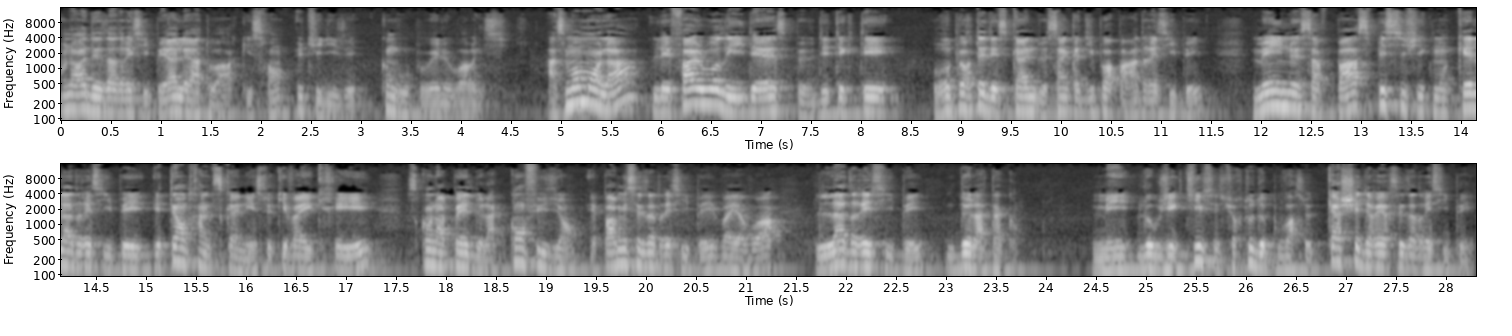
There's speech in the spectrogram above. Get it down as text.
on aura des adresses IP aléatoires qui seront utilisées, comme vous pouvez le voir ici. À ce moment-là, les firewalls et IDS peuvent détecter ou reporter des scans de 5 à 10 ports par adresse IP, mais ils ne savent pas spécifiquement quelle adresse IP était en train de scanner, ce qui va créer ce qu'on appelle de la confusion. Et parmi ces adresses IP, il va y avoir l'adresse IP de l'attaquant. Mais l'objectif, c'est surtout de pouvoir se cacher derrière ces adresses IP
